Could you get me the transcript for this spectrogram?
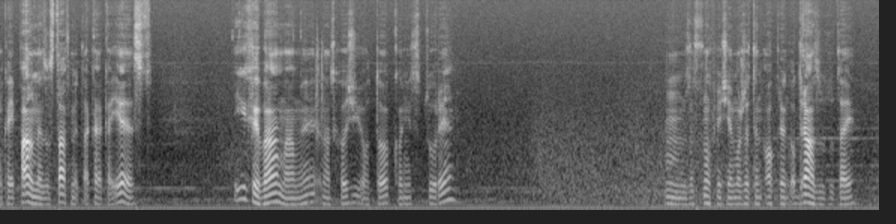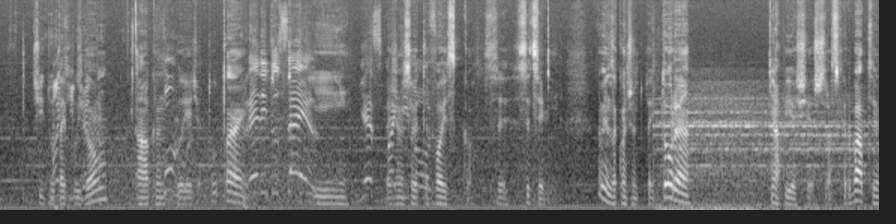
Okej, palmę zostawmy taka, jaka jest. I chyba mamy, nadchodzi oto koniec tury. Hmm, zastanówmy się, może ten okręt od razu tutaj. Ci tutaj pójdą, a okręt pojedzie tutaj i weźmiemy sobie te wojsko z Sycylii. No więc zakończę tutaj turę. Napiję się jeszcze raz herbaty.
